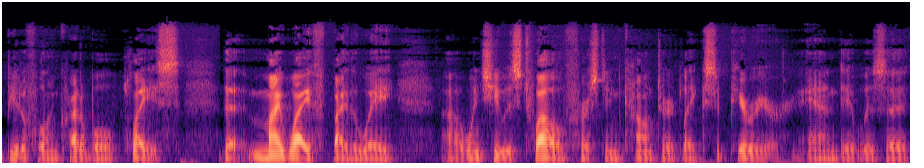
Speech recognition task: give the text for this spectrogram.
beautiful, incredible place. The, my wife, by the way, uh, when she was 12, first encountered Lake Superior, and it was a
